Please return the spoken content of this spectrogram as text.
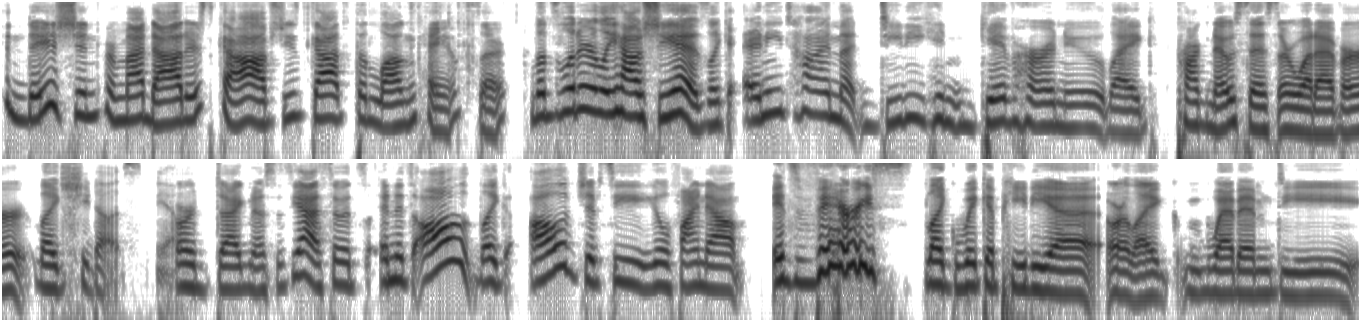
condition for my daughter's cough. She's got the lung cancer. That's literally how she is. Like anytime that Dee Dee can give her a new like prognosis or whatever like She does. Yeah. or diagnosis. Yeah so it's and it's all like all of gypsy you'll find out it's very like wikipedia or like webmd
